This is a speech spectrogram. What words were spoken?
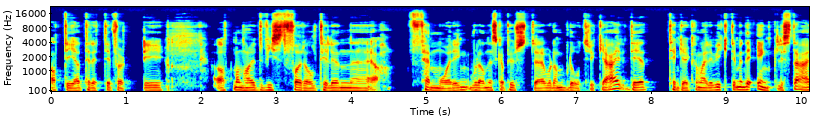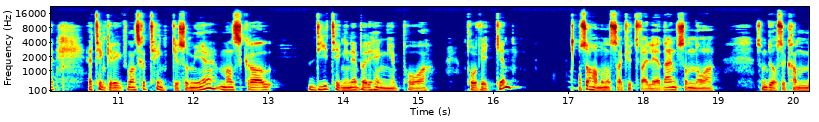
at det er 30-40, at man har et visst forhold til en ja, femåring, hvordan de skal puste, hvordan blodtrykket er, det tenker jeg kan være viktig. Men det enkleste er Jeg tenker ikke man skal tenke så mye. Man skal De tingene bare henge på, på veggen. Og så har man også akuttveilederen, som, nå, som du også kan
